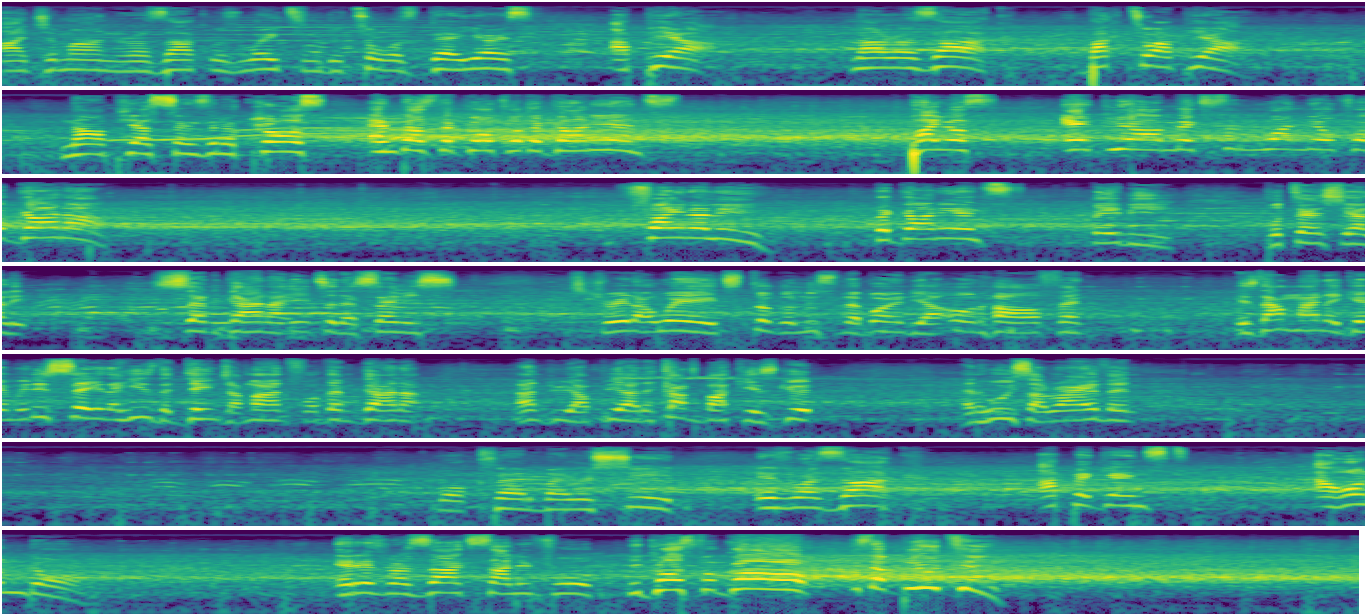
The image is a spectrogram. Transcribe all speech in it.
Ajaman Razak was waiting towards there. Here's Appiah. Now Razak. Back to Appiah. Now Appiah sends in a cross. And that's the goal for the Ghanaians. Pius Edua makes it 1 0 for Ghana. Finally, the Ghanaians. Maybe potentially send Ghana into the semis. Straight away, it's Togo losing the ball in their own half. And is that man again? We did say that he's the danger man for them, Ghana. Andrew Appiah, the cutback is good. And who is arriving? Ball cleared by Rashid. Is Razak up against Ahondo. It is Razak Salifu. He goes for goal. It's a beauty.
